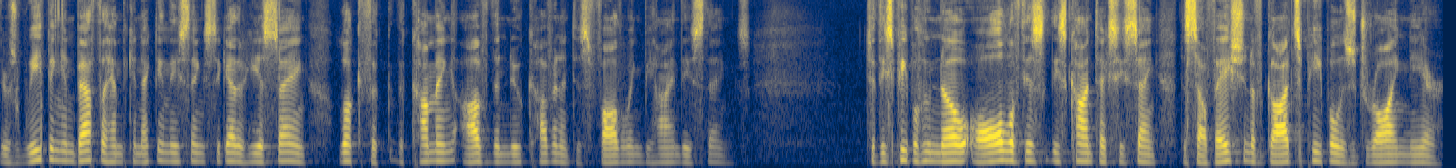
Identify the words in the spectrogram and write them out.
There's weeping in Bethlehem, connecting these things together. He is saying, look, the, the coming of the new covenant is following behind these things. To these people who know all of this, these contexts, he's saying the salvation of God's people is drawing near.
